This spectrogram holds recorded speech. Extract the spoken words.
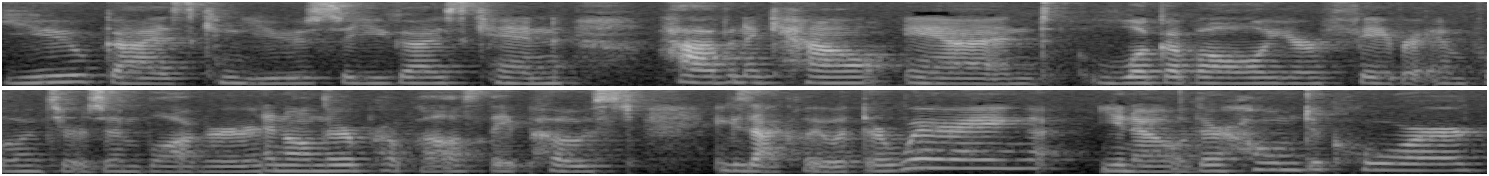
you guys can use so you guys can have an account and look up all your favorite influencers and bloggers. And on their profiles they post exactly what they're wearing you know their home decor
